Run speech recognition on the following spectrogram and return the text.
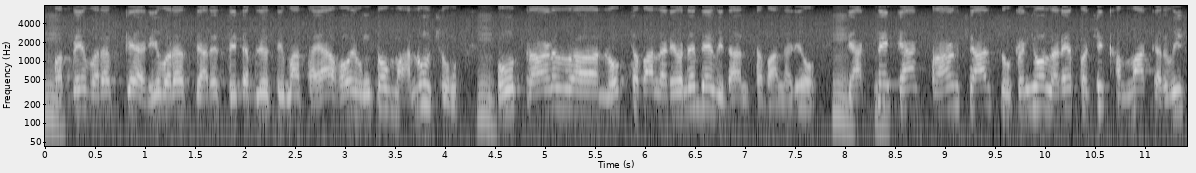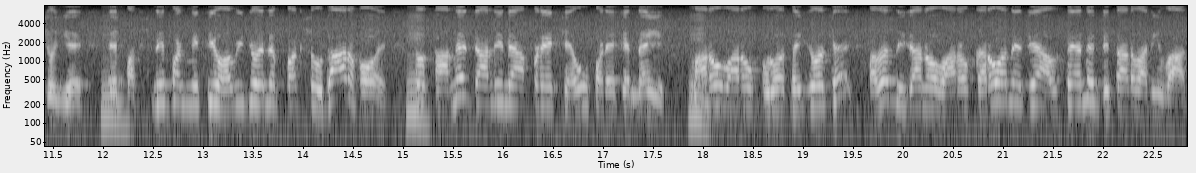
હમ. વર્ષ કે અઢી વર્ષ જયારે સીડબ્લ્યુસી માં થયા હોય હું તો માનું છું. હું ત્રણ લોકસભા લડ્યો ને બે વિધાનસભા લડ્યો. ક્યાંક ને ક્યાંક ત્રણ ચાર ચૂંટણીઓ લડે પછી ખમ્મા કરવી જોઈએ. એ પક્ષની પણ નીતિ હોવી જોઈએ અને પક્ષ ઉદાર હોય તો સામે ચાલીને આપણે કહેવું પડે કે નહીં મારો વારો પૂરો થઈ ગયો છે. હવે બીજાનો વારો કરો અને જે આવશે એને જીતાડવાની વાત.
